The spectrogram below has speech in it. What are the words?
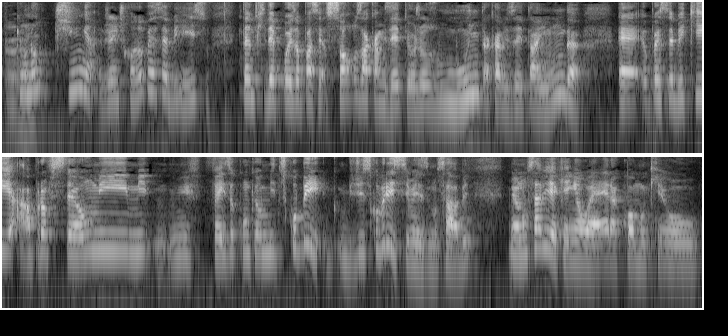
Porque uhum. eu não tinha. Gente, quando eu percebi isso, tanto que depois eu passei a só usar camiseta e hoje eu uso muita camiseta ainda, é, eu percebi que a profissão me, me, me, fez com que eu me, descobri, me descobrisse mesmo, sabe? Eu não sabia quem eu era, como que eu.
